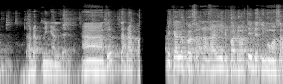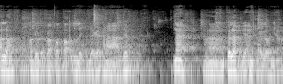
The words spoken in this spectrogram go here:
Tak ada peninggalan ha tu tak dapat. Tapi kalau kau sak nak lari daripada hati dia timbul masalah ada dekat tak tak boleh. Ada kat ha tu. Nah ha itulah di antaranya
